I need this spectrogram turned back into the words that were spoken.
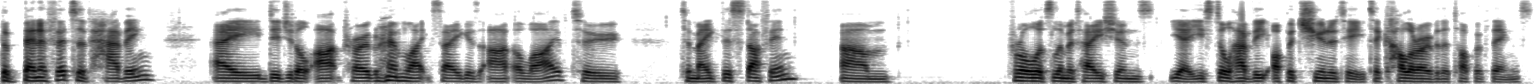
the benefits of having a digital art program like Sega's Art Alive to to make this stuff in. Um, for all its limitations, yeah, you still have the opportunity to color over the top of things.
